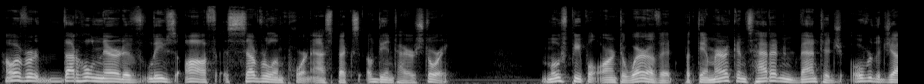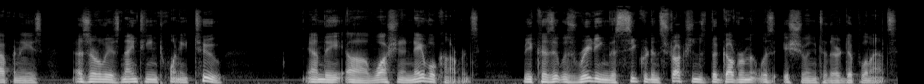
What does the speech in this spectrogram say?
However, that whole narrative leaves off several important aspects of the entire story. Most people aren't aware of it, but the Americans had an advantage over the Japanese as early as 1922 and the uh, Washington Naval Conference because it was reading the secret instructions the government was issuing to their diplomats.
